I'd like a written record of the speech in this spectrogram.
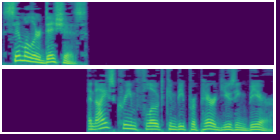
Similar dishes An ice cream float can be prepared using beer.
